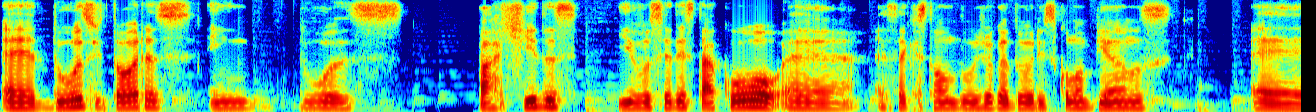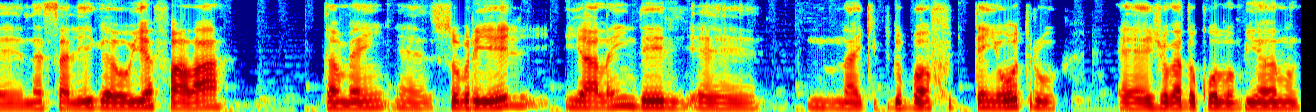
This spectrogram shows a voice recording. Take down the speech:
É, duas vitórias em duas partidas. E você destacou é, essa questão dos jogadores colombianos é, nessa liga. Eu ia falar também é, sobre ele e além dele é, na equipe do Banfield tem outro é, jogador colombiano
